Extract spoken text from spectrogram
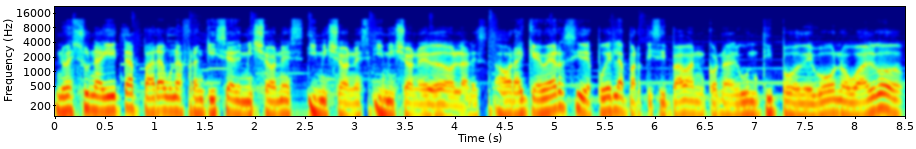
no es una guita para una franquicia de millones y millones y millones de dólares. Ahora hay que ver si después la participaban con algún tipo de bono o algo,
